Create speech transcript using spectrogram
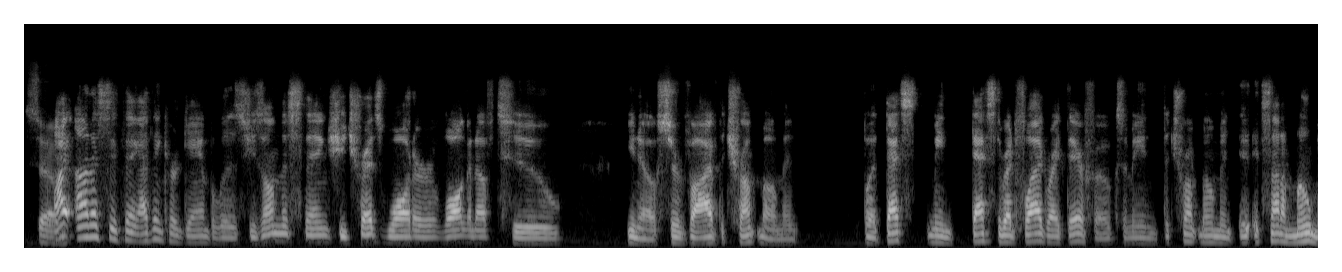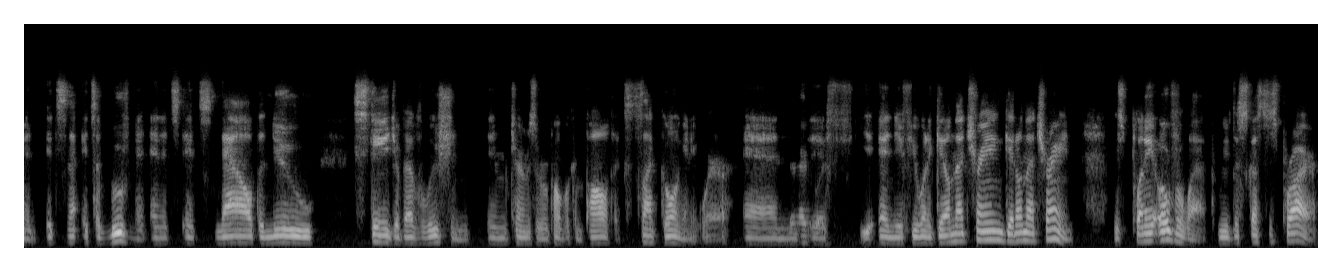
so I honestly think I think her gamble is she's on this thing. She treads water long enough to, you know, survive the Trump moment. But that's I mean that's the red flag right there, folks. I mean the Trump moment. it- It's not a moment. It's not. It's a movement, and it's it's now the new stage of evolution in terms of Republican politics. It's not going anywhere. And Exactly. if and if you want to get on that train, get on that train. There's plenty of overlap. We've discussed this prior.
